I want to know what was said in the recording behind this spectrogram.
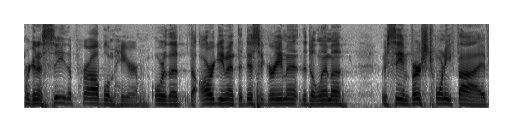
we're going to see the problem here, or the, the argument, the disagreement, the dilemma. We see in verse 25.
